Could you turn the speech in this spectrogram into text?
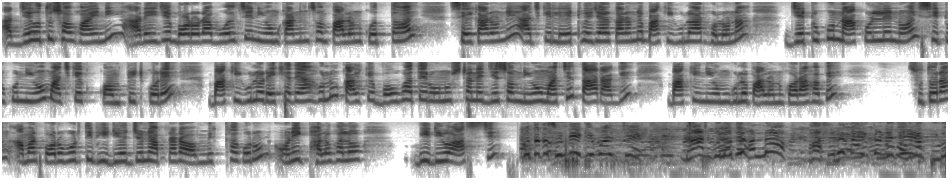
আর যেহেতু সব হয়নি, আর এই যে বড়রা বলছে নিয়ম কানুন সব পালন করতে হয়, সেই কারণে আজকে লেট হয়ে যাওয়ার কারণে বাকিগুলো আর হলো না। যেটুকু না করলে নয়, সেটুকু নিয়ম আজকে কমপ্লিট করে বাকিগুলো রেখে দেওয়া হলো। কালকে বৌভাতের অনুষ্ঠানের যেসব নিয়ম আছে, তার আগে বাকি নিয়মগুলো পালন করা হবে। সুতরাং আমার পরবর্তী ভিডিওর জন্য আপনারা অপেক্ষা করুন। অনেক ভালো ভালো ভিডিও আসছে। কথাটা শুনি কি বলছে? ধানগুলো কি হলো? ভাসুরে দায়িত্ব নেবে ওগুলো পুরো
